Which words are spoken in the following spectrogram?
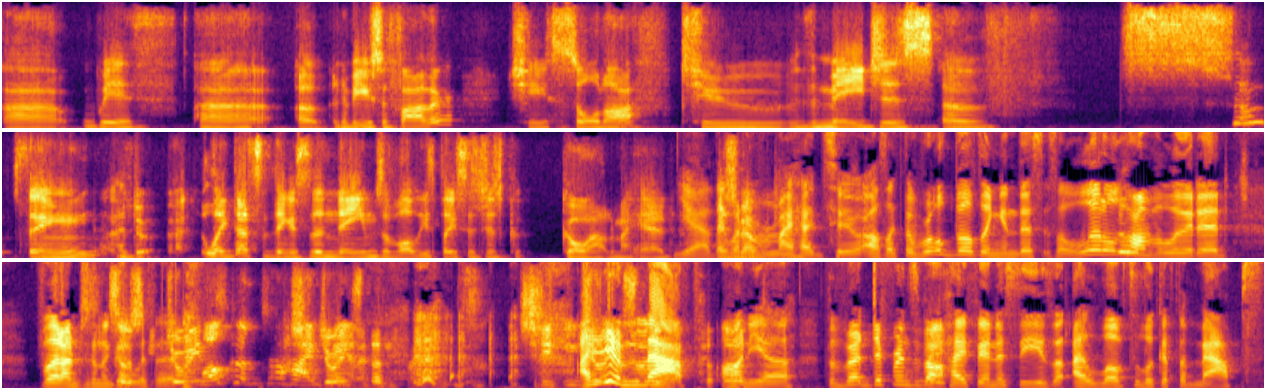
uh, with uh a, an abusive father. She's sold off to the mages of something. I don't, like that's the thing is the names of all these places just go out of my head. Yeah, they went over my head too. I was like, the world building in this is a little So- convoluted, but I'm just gonna So go with she it. Welcome to High joins Fantasy the- Friends. She I need a map, the- Anya. The ve- difference about high fantasy is that I love to look at the maps.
